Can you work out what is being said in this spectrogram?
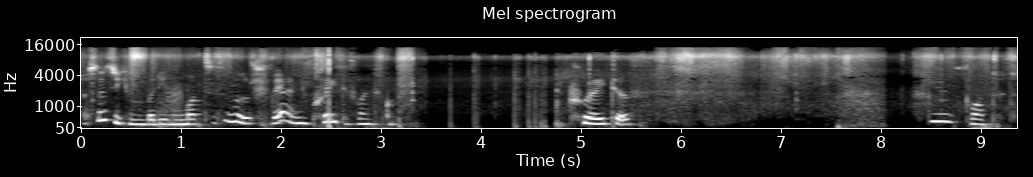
Was ist ich immer bei diesen Mods? Es ist immer so schwer, in Creative reinzukommen. Creative. Gewartet.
